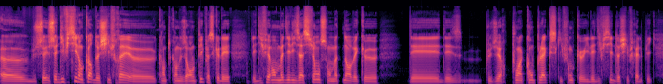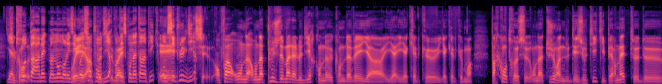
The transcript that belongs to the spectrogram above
Euh, c'est difficile encore de chiffrer euh, quand, nous aurons le pic parce que les différentes modélisations sont maintenant avec des, plusieurs points complexes qui font qu'il est difficile de chiffrer le pic. Il y a trop de paramètres maintenant dans les équations pour dire quand est-ce qu'on atteint un pic On ne sait plus le dire Enfin, on a, on a plus de mal à le dire qu'on ne, l'avait il, y a, il, y a, quelques, il y a quelques mois. Par contre, on a toujours des outils qui permettent de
